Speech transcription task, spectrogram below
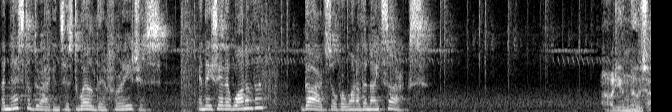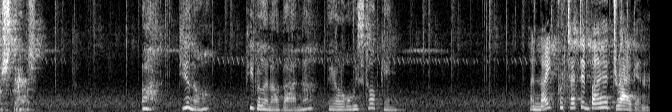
A nest of dragons has dwelled there for ages, and they say that one of them guards over one of the Knight's Arks. How do you know such things? Ah, you know, people in Albana, they are always talking. A knight protected by a dragon.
